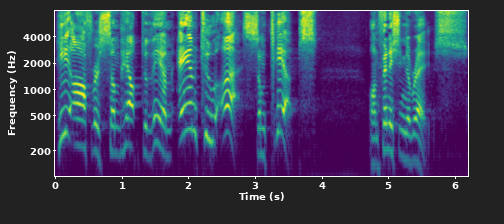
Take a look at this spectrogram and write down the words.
he offers some help to them and to us, some tips on finishing the race.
